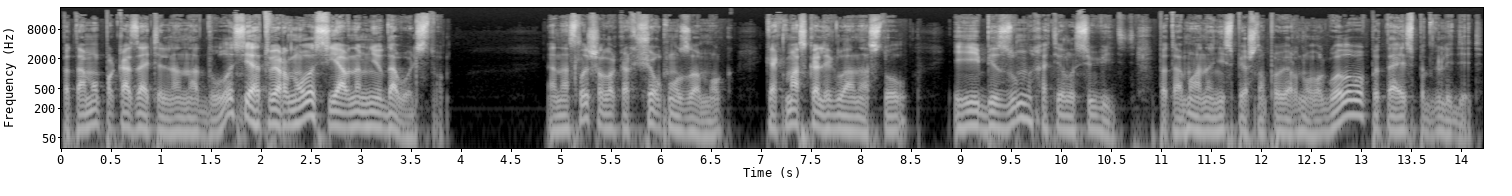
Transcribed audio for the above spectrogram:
потому показательно надулась и отвернулась с явным недовольством. Она слышала, как щелкнул замок, как маска легла на стол, и ей безумно хотелось увидеть, потому она неспешно повернула голову, пытаясь подглядеть.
